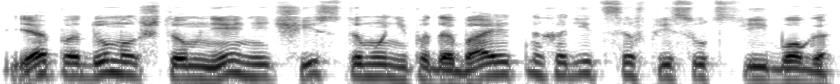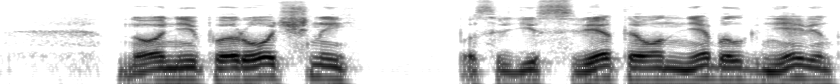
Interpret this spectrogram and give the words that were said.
Я подумал, что мне нечистому не подобает находиться в присутствии Бога, но непорочный, посреди света он не был гневен,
